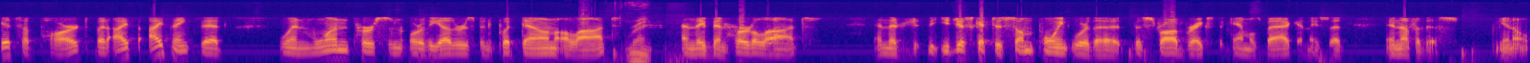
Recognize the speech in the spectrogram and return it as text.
it's a part, but I I think that when one person or the other has been put down a lot, Right. and they've been hurt a lot, and you just get to some point where the the straw breaks the camel's back, and they said, "Enough of this," you know.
